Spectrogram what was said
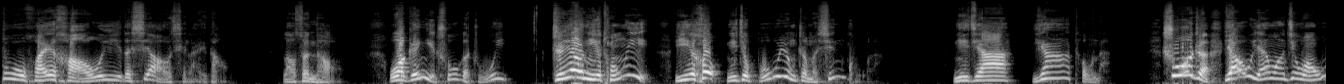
不怀好意地笑起来，道：“老孙头，我给你出个主意，只要你同意，以后你就不用这么辛苦了。你家丫头呢？”说着，姚阎王就往屋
